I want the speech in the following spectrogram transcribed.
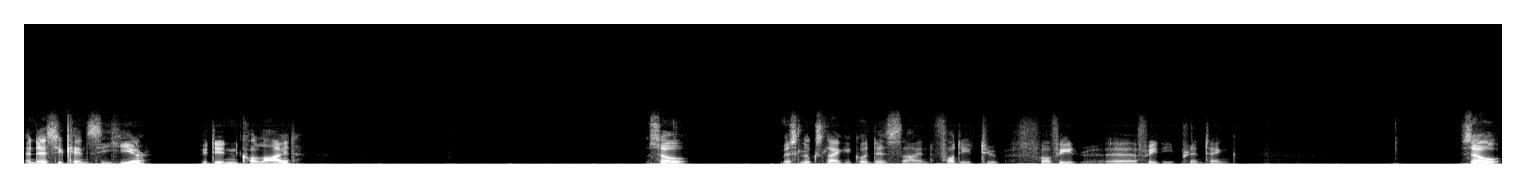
And as you can see here, we didn't collide. So this looks like a good design for the for uh, 3D printing. So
